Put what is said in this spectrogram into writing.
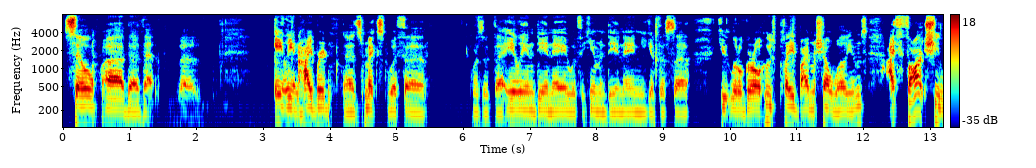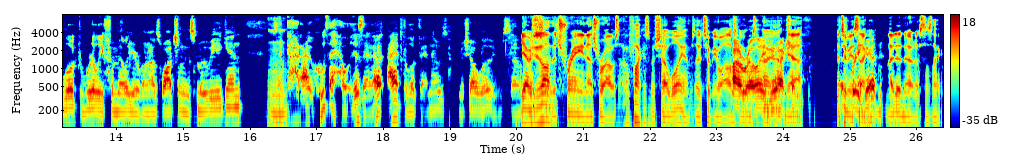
Sil, uh, the the the alien hybrid that's mixed with uh, was it the alien DNA with the human DNA, and you get this uh, cute little girl who's played by Michelle Williams. I thought she looked really familiar when I was watching this movie again. I was like. God, I, who the hell is that? I, I had to look that, and it was Michelle Williams. So Yeah, she's on the train, that's where I was. Oh fuck, it's Michelle Williams. It took me a while. Oh, to- really? You yeah, actually- yeah. It took me a second. good. I didn't notice. I was like,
